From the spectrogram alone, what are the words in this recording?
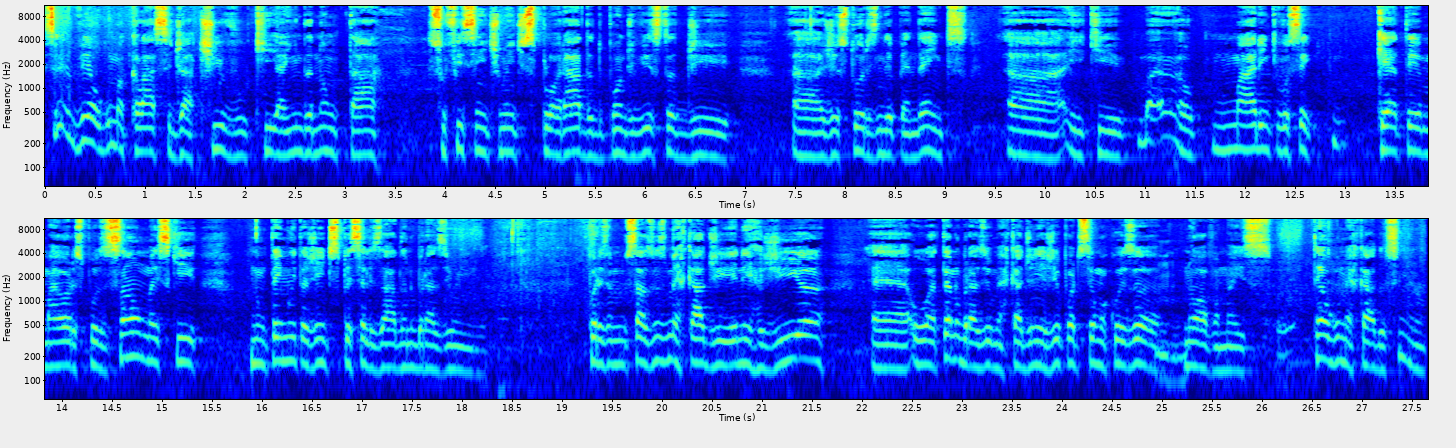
Você vê alguma classe de ativo que ainda não está suficientemente explorada do ponto de vista de uh, gestores independentes uh, e que uh, uma área em que você quer ter maior exposição, mas que não tem muita gente especializada no Brasil ainda? Por exemplo, nos Estados Unidos, o mercado de energia, é, ou até no Brasil, o mercado de energia pode ser uma coisa uhum. nova, mas tem algum mercado assim? Não?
